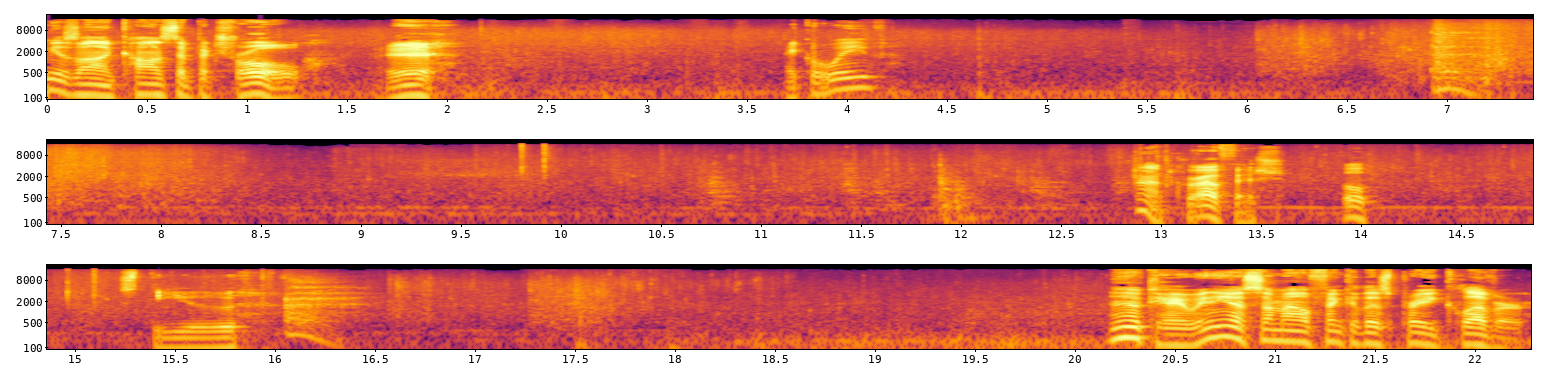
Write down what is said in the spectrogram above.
Thing is on constant patrol. Ugh. Microwave? Oh, crawfish. Oh. Steal. Okay, we need to somehow think of this pretty clever.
